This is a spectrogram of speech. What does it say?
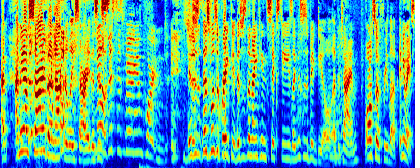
I mean, I'm sorry, but I'm not really sorry. This No, is this is very important. It's this, just, is, this was a breakthrough. This was the 1960s. Like, this is a big deal at the time. Also, free love. Anyways,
